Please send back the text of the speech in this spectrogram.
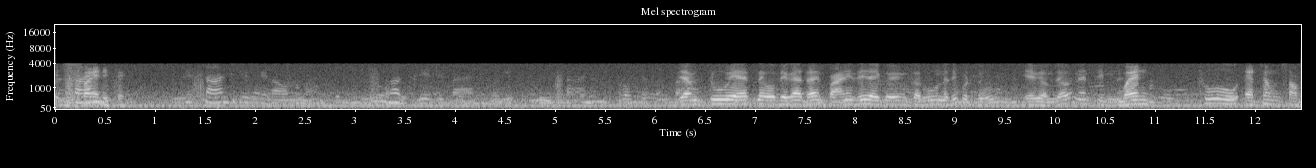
of science. જેમ ટુ એચ ને ભેગા થાય પાણી થઈ જાય કોઈ એમ કરવું નથી પડતું એ સમજાવો ને. When two atoms of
